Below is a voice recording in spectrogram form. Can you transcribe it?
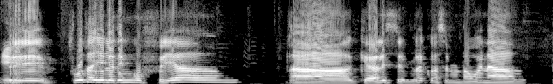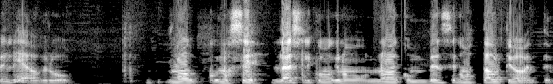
Eh, Eh, puta, yo le tengo fe a, a que Alistair Black va a hacer una buena pelea, pero no, no sé. Lashley como que no, no me convence como está últimamente.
